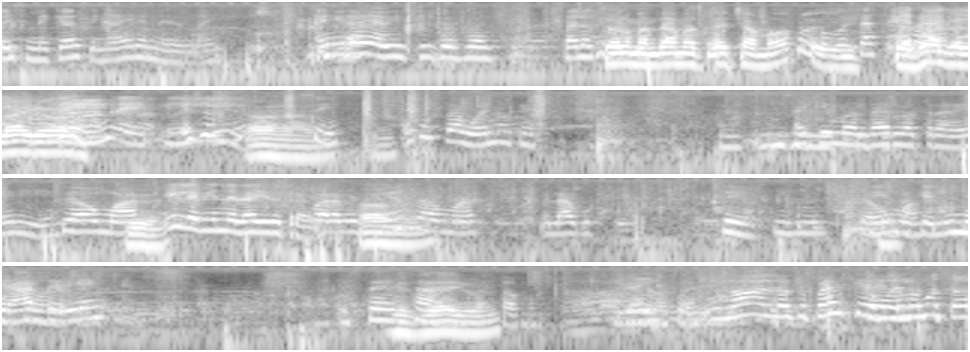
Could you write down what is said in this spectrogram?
y si me quedo sin aire me desmayo. Ahí Mira, ya viste fue que Solo mandamos tres chamorros Como y se vuelve el aire. Sí, sí. Eso sí. Ajá. Sí, eso está bueno que hay que mandarlo a traer y se va a ahumar. Sí. Y le viene el aire otra vez. Para mi Ah. piel se va a ahumar el agua. Sí. Ujú, Se ahuma, que arde bien. Ustedes saben. hay un- No, lo que pasa es que Como el humo todo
